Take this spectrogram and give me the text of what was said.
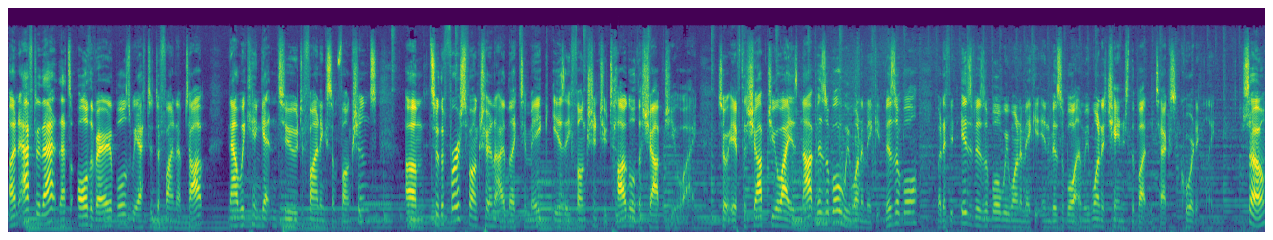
And after that, that's all the variables we have to define up top. Now we can get into defining some functions. Um, so the first function I'd like to make is a function to toggle the shop GUI. So if the shop GUI is not visible, we want to make it visible, but if it is visible, we want to make it invisible, and we want to change the button text accordingly. So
